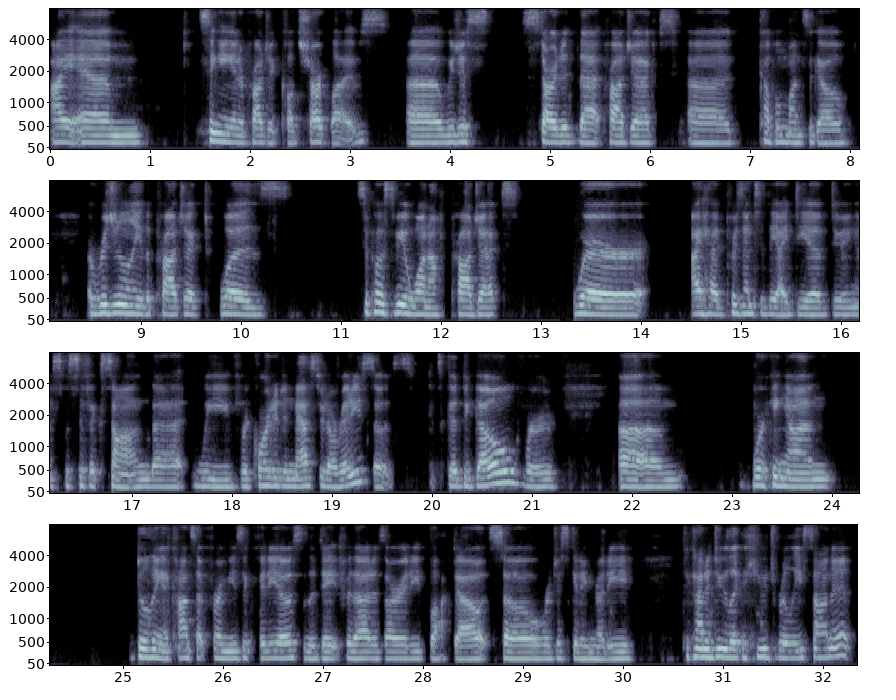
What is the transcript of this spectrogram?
I am singing in a project called Sharp Lives. Uh, we just started that project uh, a couple months ago. Originally, the project was supposed to be a one-off project where I had presented the idea of doing a specific song that we've recorded and mastered already, so it's it's good to go. We're um, working on building a concept for a music video, so the date for that is already blocked out. So we're just getting ready to kind of do like a huge release on it.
